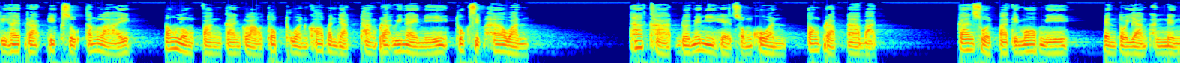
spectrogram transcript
ที่ให้พระภิกษุทั้งหลายต้องลงฟังการกล่าวทบทวนข้อบัญญัติทางพระวินัยนี้ทุก15วัน ถ้าขาดโดยไม่มีเหตุสมควรต้องปรับอาบัติ การสวดปาติโมกนี้เป็นตัวอย่างอันหนึ่ง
